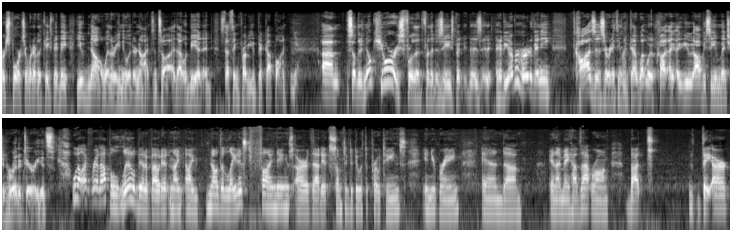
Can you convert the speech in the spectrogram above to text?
or sports or whatever the case may be. You'd know whether he knew it or not, and so I, that would be a, a, a thing probably you'd pick up on. Yeah. Um, so there's no cures for the for the disease, but is, have you ever heard of any causes or anything like that? What would have caused? You obviously you mentioned hereditary. It's Well, I've read up a little bit about it, and I, I know the latest findings are that it's something to do with the proteins in your brain, and um, and I may have that wrong, but they are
